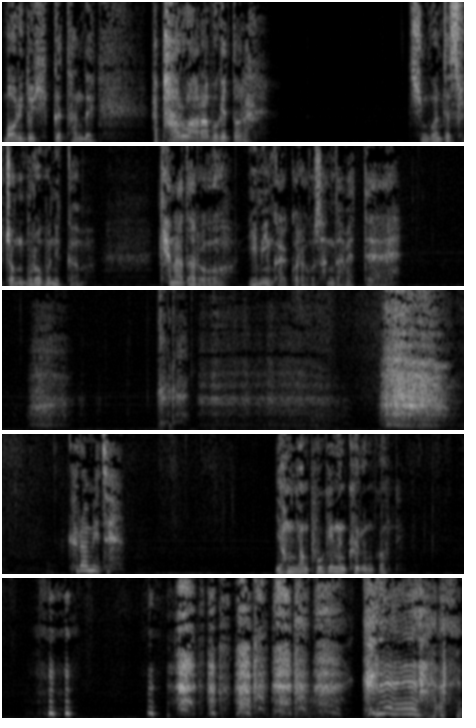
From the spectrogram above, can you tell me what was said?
머리도 희끗한데 바로 알아보겠더라. 친구한테 슬쩍 물어보니까 캐나다로 이민 갈 거라고 상담했대. 그래. 그럼 이제 영영 보기는 그런 거 네.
